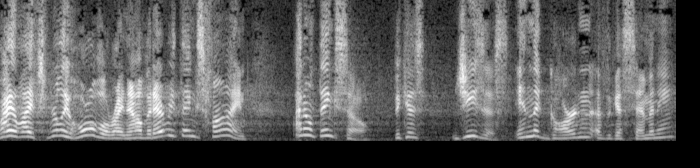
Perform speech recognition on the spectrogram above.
My life's really horrible right now, but everything's fine. I don't think so. Because Jesus, in the Garden of Gethsemane,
